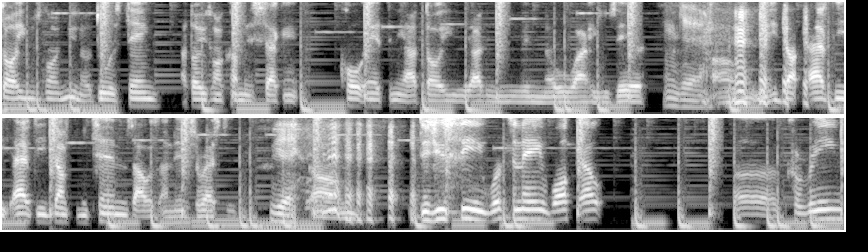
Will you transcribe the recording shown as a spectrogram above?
thought he was going to, you know, do his thing. I thought he was going to come in second. Cole Anthony, I thought he, I didn't even know why he was there. yeah, Um, he after, he, after he dunked in Tim's, I was uninterested. yeah. um, Did you see what's the name walk out? Uh, Kareem,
